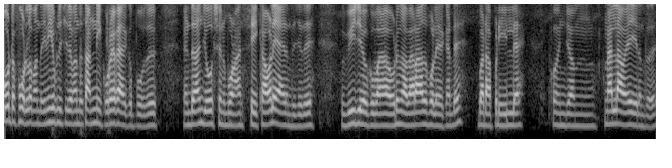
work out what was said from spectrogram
ஓட்ட ஃபோனில் வந்து நீர்வீழ்ச்சியில் வந்து தண்ணி குறைவாக இருக்க போகுது. ரெண்டு தான் ஜோஷன் போனான் சரி கவலையாக இருந்துச்சு வீடியோவுக்கு வ ஒடுங்க வராது போல இருக்கேன்ட்டு பட் அப்படி இல்லை. கொஞ்சம் நல்லாவே இருந்தது.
